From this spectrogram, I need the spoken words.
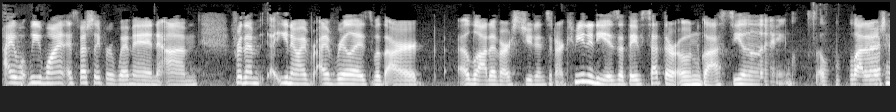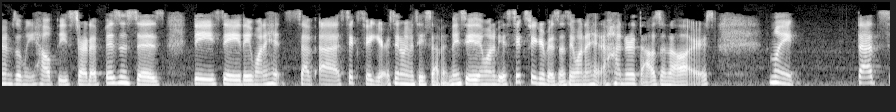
I we want, especially for women, um, for them. You know, I've, I've realized with our a lot of our students in our community is that they've set their own glass ceilings. A lot of times when we help these startup businesses, they say they want to hit seven, uh, six figures. They don't even say seven. They say they want to be a six figure business. They want to hit a hundred thousand dollars. I'm like, that's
